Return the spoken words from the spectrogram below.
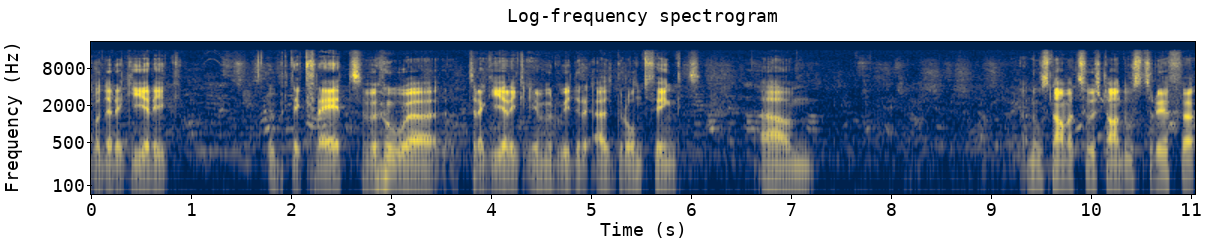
von der Regierung über Dekret, weil äh, die Regierung immer wieder einen Grund findet, ähm, einen Ausnahmezustand auszurufen.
